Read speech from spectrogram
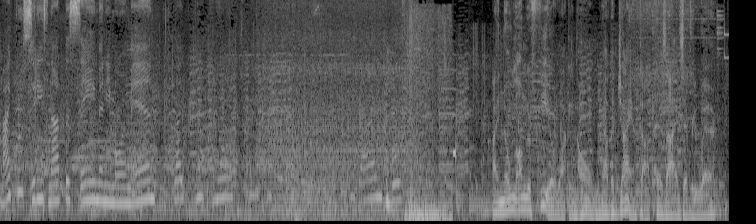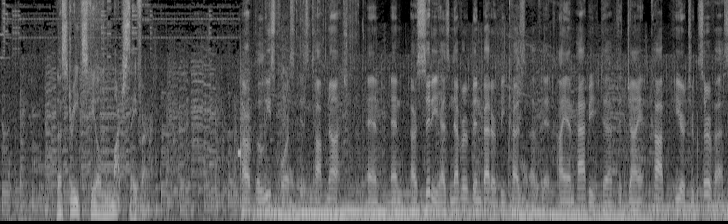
Micro City's not the same anymore, man. Like, you can't. I no longer fear walking home now the giant cop has eyes everywhere. The streets feel much safer. Our police force is top notch. And, and our city has never been better because of it. I am happy to have the Giant Cop here to serve us.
